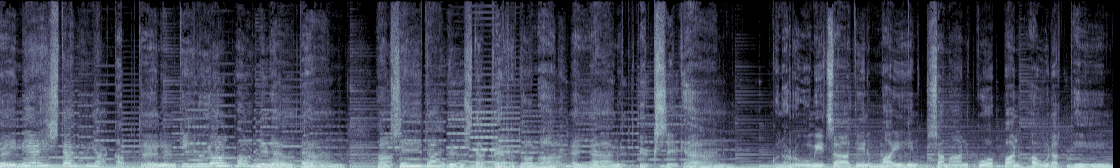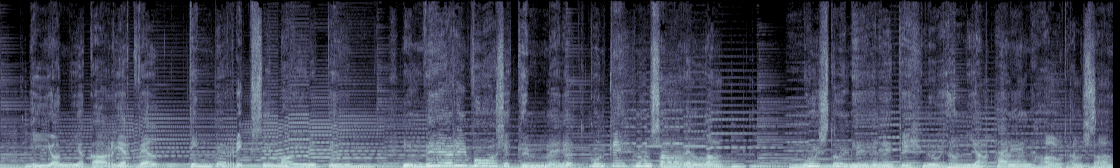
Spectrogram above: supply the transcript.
Ei miehistön ja kapteenin kihlujon on nimeltään, vaan siitä yöstä kertomaan ei jäänyt yksikään. Kun ruumiit saatiin maihin, samaan kuoppaan haudattiin. Jon ja Karjerkvel Timperiksi mainittiin. Niin vieri vuosikymmenet, kun Kihnun saarella muistui mieleen Kihnujon ja hänen hautansa.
